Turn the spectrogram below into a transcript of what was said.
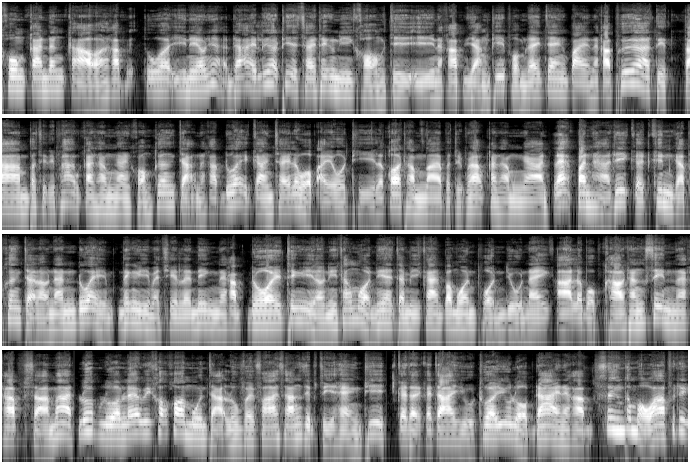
โครงการดังกล่าวนะครับ ตัว e n e l เนี่ยได้เลือกที่จะใช้เทคโนโลยีของ GE นะครับ อย่างที่ผมได้แจ้งไปนะครับ เพื่อติดตามประสิทธิภาพการทำงานของเครื่องจักรนะครับ ด้วยการใช้ระบบ IoT แล้วก็ทำนายประสิทธิภาพการทำงาน และปัญหาที่เกิดขึ้นกับเครื่องจักรเหล่านั้นด้วยเทคโนโลยี Machine Learning นะครับ โดยเทคโนโลยีเหล่านี้ทั้งหมดเนี่ยจะมีการประมวลผลอยู่ในระบบ cloud ทั้งสิ้นนะครับ สามารถรวบรวมและวิเคราะห์ข้อมูลจากโรงไฟฟ้าทั้ง 14 แห่งที่กระจัดกระจายอยู่ทั่วยุโรปได้นะครับ ซึ่งต้องบอกว่าพฤติ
